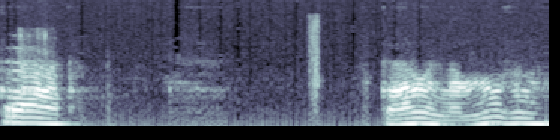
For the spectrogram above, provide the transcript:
Так. Король нам нужен.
